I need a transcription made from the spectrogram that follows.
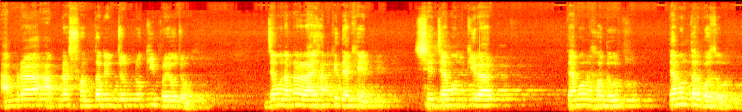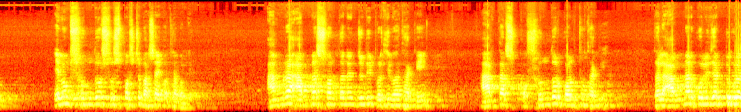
আমরা আপনার সন্তানের জন্য কি প্রয়োজন যেমন আপনারা রায়হানকে দেখেন, সে যেমন কিরাত, তেমন হদর, তেমন তার গজল, এবং সুন্দর সুস্পষ্ট ভাষায় কথা বলে। আমরা আপনার সন্তানের যদি প্রতিভা থাকে, আর তার সুন্দর কণ্ঠ থাকে, তাহলে আপনার কলিজার টুকরা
